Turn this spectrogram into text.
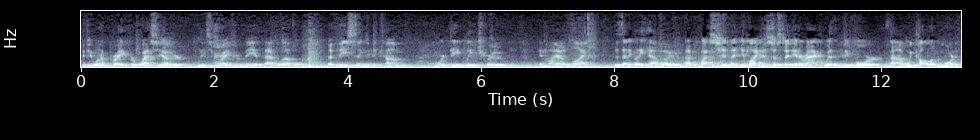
If you want to pray for Wes Yoder, please pray for me at that level, that these things become more deeply true in my own life. Does anybody have a, a question that you'd like us just to interact with before uh, we call it a morning?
